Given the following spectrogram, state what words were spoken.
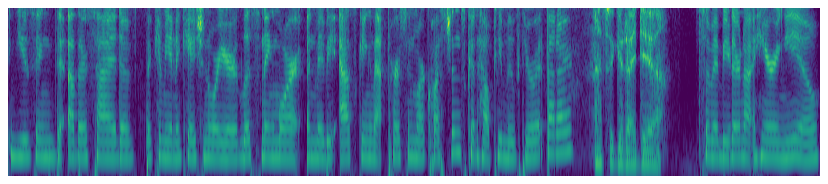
using the other side of the communication where you're listening more and maybe asking that person more questions could help you move through it better. That's a good idea. So maybe they're not hearing you,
